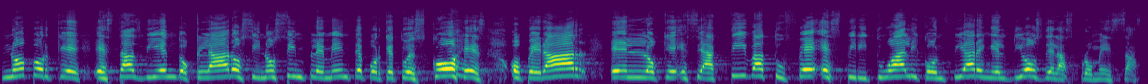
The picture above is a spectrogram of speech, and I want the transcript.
no porque estás viendo claro, sino simplemente porque tú escoges operar en lo que se activa tu fe espiritual y confiar en el Dios de las promesas.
